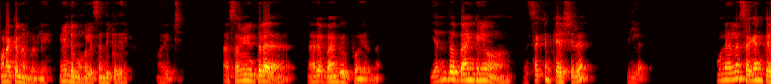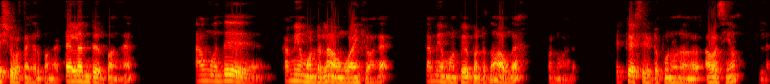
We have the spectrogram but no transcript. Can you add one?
வணக்கம் நண்பர்களே. மீண்டும் உங்களை சந்திப்பதில் மகிழ்ச்சி. நான் சமீபத்தில் நிறைய பேங்க்குக்கு போயிருந்தேன். எந்த பேங்க்லேயும் செகண்ட் கேஷியரு இல்லை. முன்னெல்லாம் செகண்ட் கேஷியர் ஒருத்தங்க இருப்பாங்க. டெல்லர்ன்ட்டு இருப்பாங்க. அவங்க வந்து கம்மி அமௌண்ட்டெல்லாம் அவங்க வாங்கிக்குவாங்க. கம்மி அமௌண்ட் பே பண்ணுறதும் அவங்க பண்ணுவாங்க. ஹெட் கேஷியர்கிட்ட போகணுன்னு அவசியம் இல்லை.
